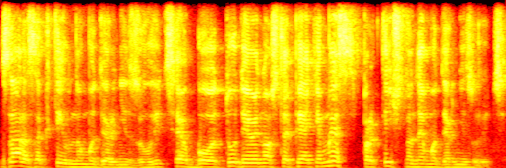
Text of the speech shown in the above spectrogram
Зараз активно модернізуються, бо ту 95 МС практично не модернізуються.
